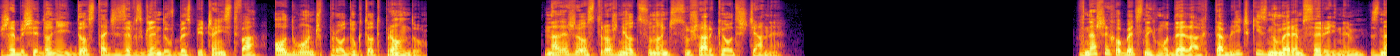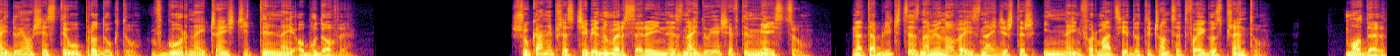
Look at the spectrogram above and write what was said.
Żeby się do niej dostać ze względów bezpieczeństwa, odłącz produkt od prądu. Należy ostrożnie odsunąć suszarkę od ściany. W naszych obecnych modelach tabliczki z numerem seryjnym znajdują się z tyłu produktu, w górnej części tylnej obudowy. Szukany przez Ciebie numer seryjny znajduje się w tym miejscu. Na tabliczce znamionowej znajdziesz też inne informacje dotyczące Twojego sprzętu. Model.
